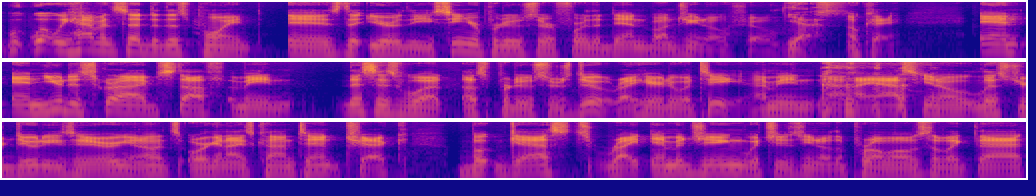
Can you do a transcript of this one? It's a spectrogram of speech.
w- what we haven't said to this point is that you're the senior producer for the Dan Bongino show. Yes. Okay, and and you describe stuff. I mean, this is what us producers do right here to a T. I mean, I ask you know list your duties here. You know, it's organize content, check. Book guests, write imaging, which is you know the promos stuff like that.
